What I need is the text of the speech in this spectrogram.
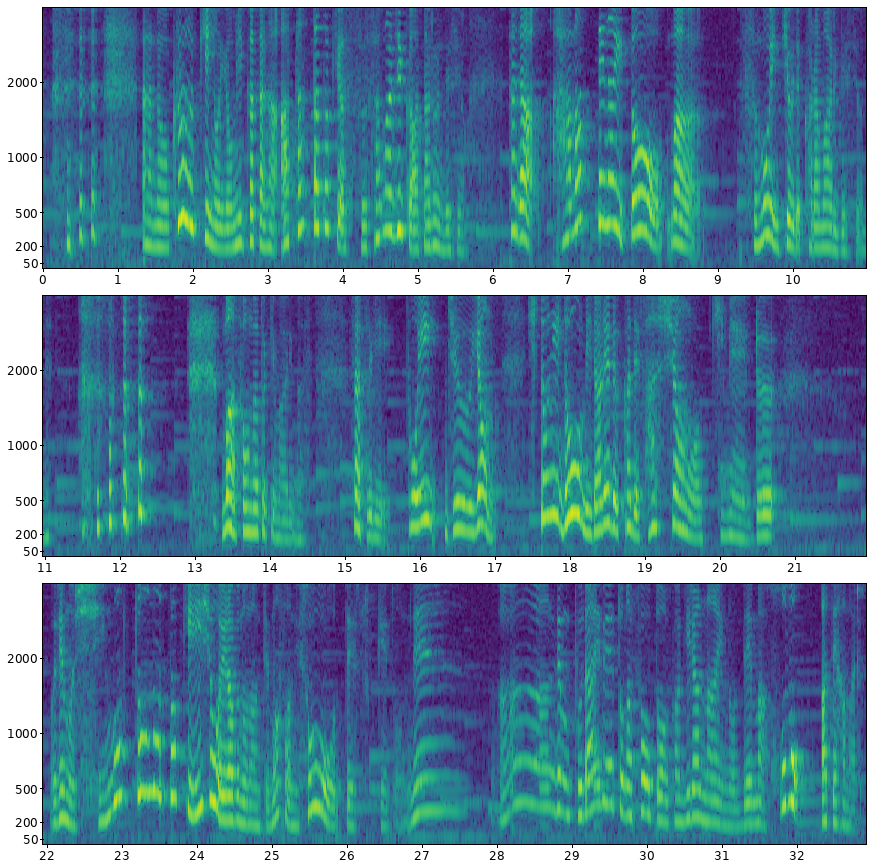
あの空気の読み方が当たった時は凄まじく当たるんですよ。ただはまってないとまあすごい勢いで空回りですよね。まあそんな時もあります。さあ次。問い14人にどう見られるかでファッションを決める。でも仕事の時衣装を選ぶのなんてまさにそうですけどね。あでもプライベートがそうとは限らないのでまあほぼ当てはまる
